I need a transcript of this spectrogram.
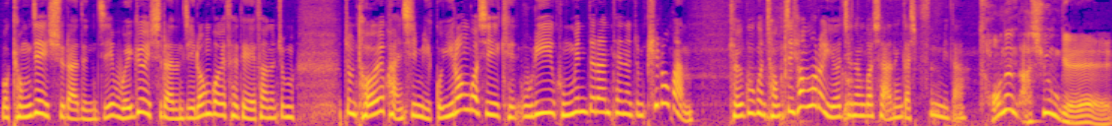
뭐 경제 이슈라든지 외교 이슈라든지 이런 거에서 것에 대해서는 좀 좀 덜 관심이 있고 이런 것이 우리 국민들한테는 좀 피로감 결국은 정치 혐오로 이어지는 그, 것이 아닌가 싶습니다. 저는 아쉬운 게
